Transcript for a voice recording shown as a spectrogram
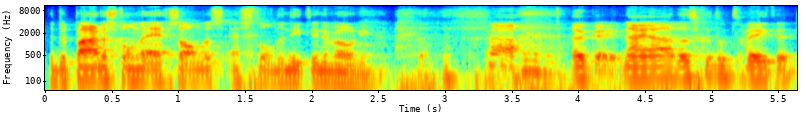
De paarden stonden ergens anders en stonden niet in de woning. ah, Oké, nou ja, dat is goed om te weten.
